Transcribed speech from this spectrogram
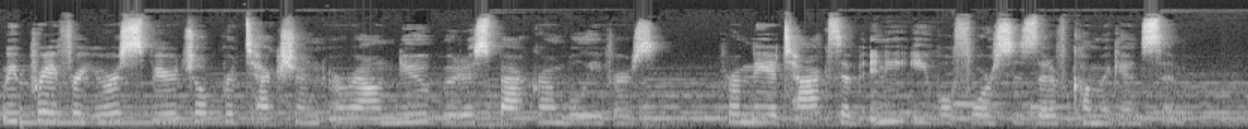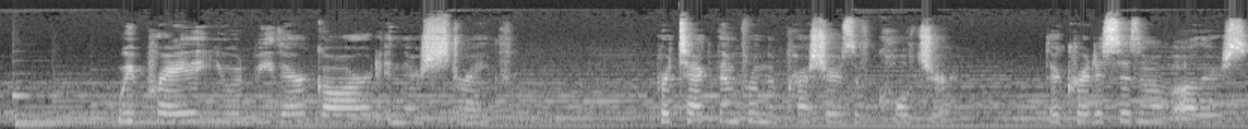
We pray for your spiritual protection around new Buddhist background believers from the attacks of any evil forces that have come against them. We pray that you would be their guard and their strength. Protect them from the pressures of culture, the criticism of others,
